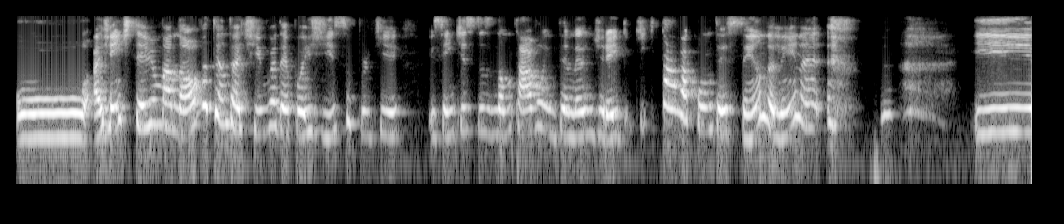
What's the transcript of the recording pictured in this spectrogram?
O, a gente teve uma nova tentativa depois disso, porque os cientistas não estavam entendendo direito o que estava acontecendo ali, né? E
